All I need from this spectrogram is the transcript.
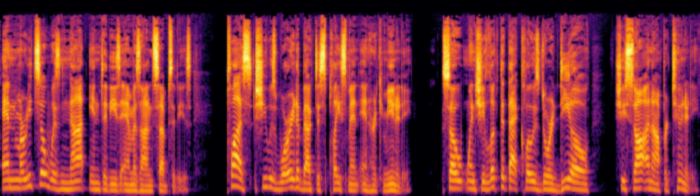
And Maritza was not into these Amazon subsidies. Plus, she was worried about displacement in her community. So when she looked at that closed door deal, she saw an opportunity.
